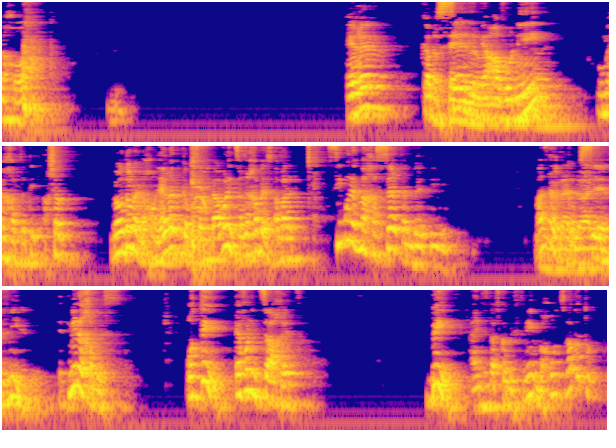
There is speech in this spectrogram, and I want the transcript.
נכון. ערב קבסני מעווני ומחטאתי. עכשיו, מאוד דומה, נכון, ערב קבסני מעווני צריך לכבס, אבל שימו לב מה חסר כאן בתהילים. מה זה ערב קבסני? את מי לכבס? אותי. איפה נמצא החטא? בי. האם זה דווקא בפנים, בחוץ? לא כתוב.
